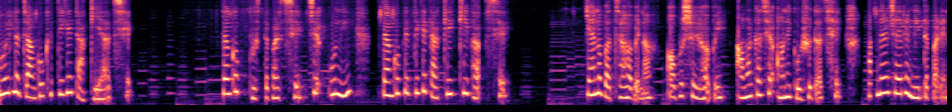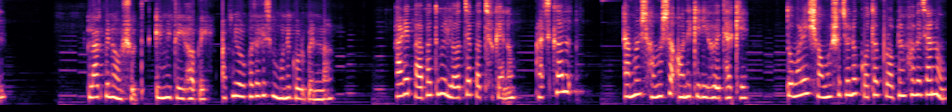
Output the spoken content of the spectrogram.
মহিলা জাঙ্কুকের দিকে তাকিয়ে আছে। জাঙ্কুক বুঝতে পারছে যে উনি জাঙ্কুকের দিকে তাকিয়ে কি ভাবছে। কেন বাচ্চা হবে না? অবশ্যই হবে। আমার কাছে অনেক ওষুধ আছে। আপনারা চাইলে নিতে পারেন। লাগবে না ওষুধ এমনিতেই হবে। আপনি ওর কথা কিছু মনে করবেন না। আরে বাবা তুমি লজ্জা পাচ্ছ কেন? আজকাল এমন সমস্যা অনেকেরই হয়ে থাকে। তোমার এই সমস্যার জন্য কত প্রবলেম হবে জানো?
